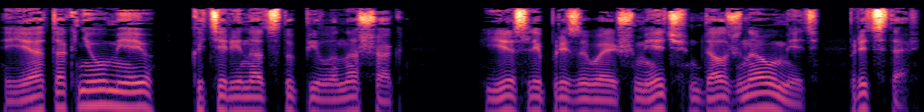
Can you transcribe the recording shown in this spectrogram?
«Я так не умею», — Катерина отступила на шаг. «Если призываешь меч, должна уметь. Представь».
